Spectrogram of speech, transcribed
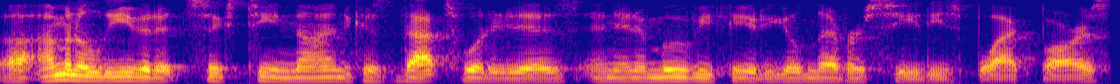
Uh, I'm going to leave it at 16.9 because that's what it is. And in a movie theater, you'll never see these black bars.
